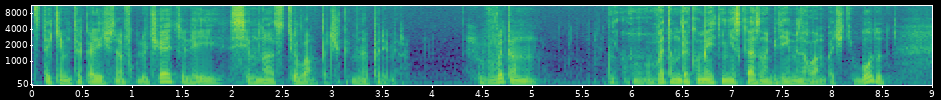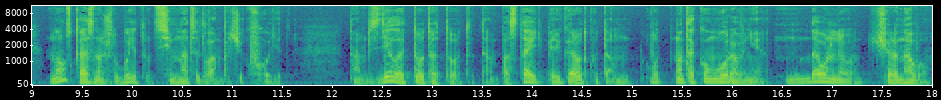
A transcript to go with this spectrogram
с таким-то количеством включателей и 17 лампочками, например. В этом, в этом документе не сказано, где именно лампочки будут, но сказано, что будет вот 17 лампочек входит. Там сделать то-то, то-то, там поставить перегородку там вот на таком уровне, довольно черновом,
